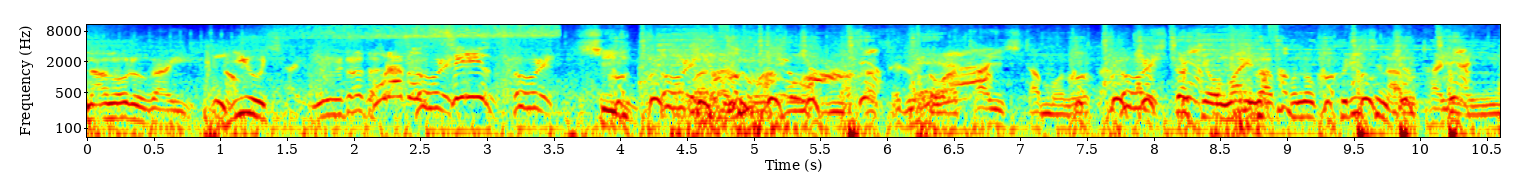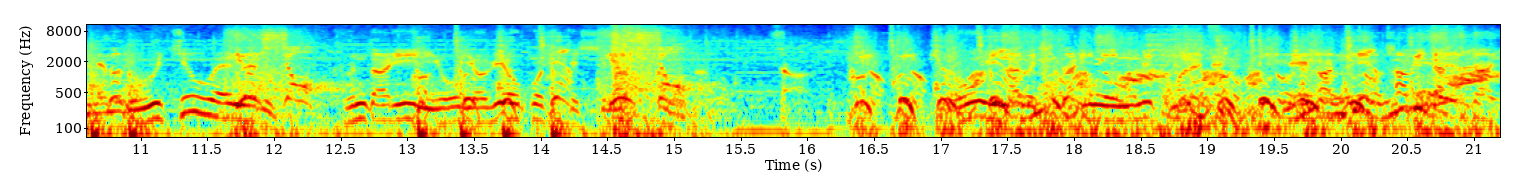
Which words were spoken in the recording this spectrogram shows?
名乗るがいい。勇者無駄だ。オラのシリウそれシリさせるとは大したものだ。しかしお前がこのクリスナル体内に眠る宇宙エネルギ優勝。ークンダリーニを呼び起こしてしまったのだ大いなる光に飲み込まれて女神に旅立ちだい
